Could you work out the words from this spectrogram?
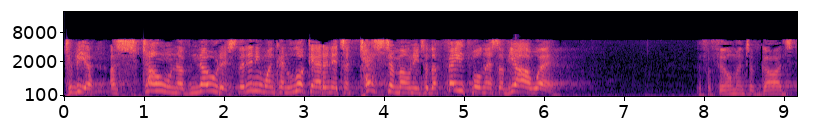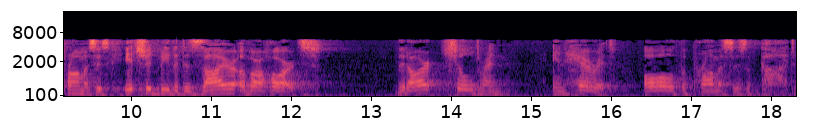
to be a, a stone of notice that anyone can look at, and it's a testimony to the faithfulness of Yahweh. The fulfillment of God's promises. It should be the desire of our hearts that our children inherit all the promises of God.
